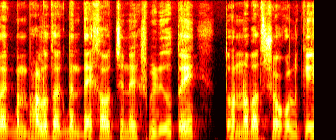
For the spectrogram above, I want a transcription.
থাকবেন, ভালো থাকবেন। দেখা হচ্ছে নেক্সট ভিডিওতে ধন্যবাদ সকলকে।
